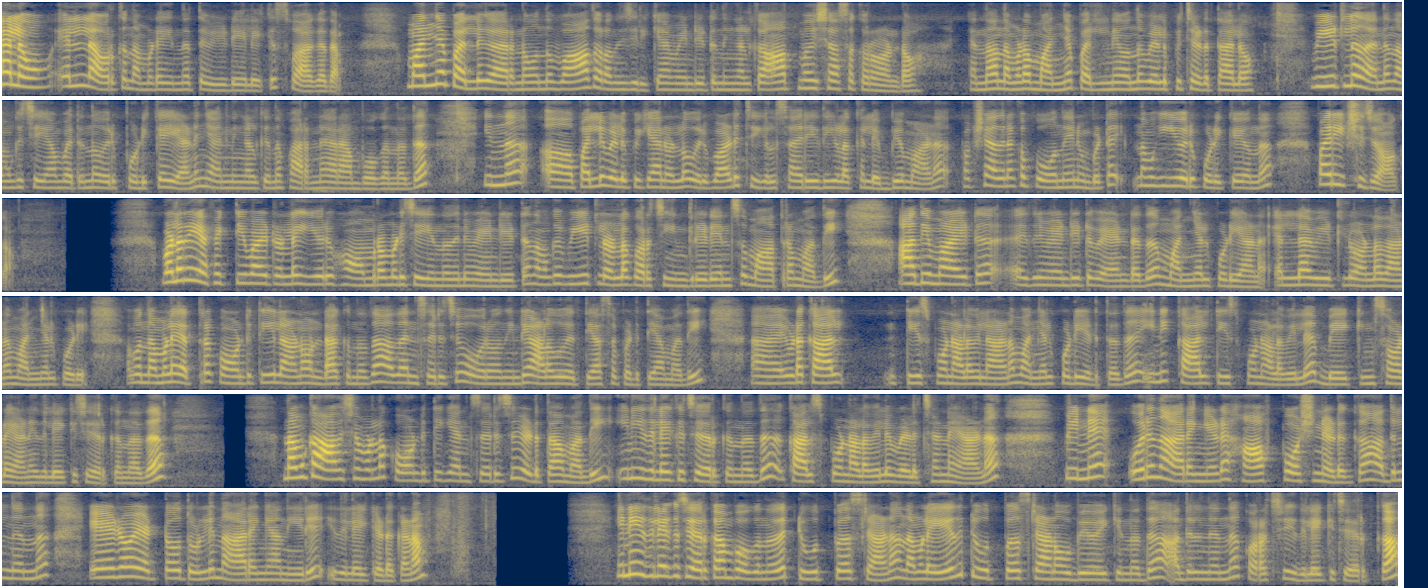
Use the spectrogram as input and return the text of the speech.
Hello എല്ലാവർക്കും നമ്മുടെ ഇന്നത്തെ വീഡിയോയിലേക്ക് സ്വാഗതം. മഞ്ഞ പല്ല് കാരണം ഒന്ന് വാ തുറന്നിച്ചിരിക്കാൻ വേണ്ടിയിട്ട് നിങ്ങൾക്ക് ആത്മവിശ്വാസക്കുറവുണ്ടോ? എന്നാൽ നമ്മുടെ മഞ്ഞ പല്ലിനെ ഒന്ന് വെളുപ്പിച്ചെടുത്താലോ? വീട്ടിൽ തന്നെ നമുക്ക് ചെയ്യാൻ പറ്റുന്ന ഒരു പൊടിക്കൈയാണ് ഞാൻ നിങ്ങൾക്കിന്ന് പറഞ്ഞു തരാൻ പോകുന്നത്. ഇന്ന് പല്ല് വെളുപ്പിക്കാനുള്ള ഒരുപാട് ചികിത്സാ രീതികളൊക്കെ ലഭ്യമാണ്. പക്ഷേ അതിനൊക്കെ പോകുന്നതിന് മുമ്പിട്ട് നമുക്ക് ഈ ഒരു പൊടിക്കൈ ഒന്ന് പരീക്ഷിച്ച് നോക്കാം. വളരെ എഫക്റ്റീവായിട്ടുള്ള ഈ ഒരു ഹോം റെമഡി ചെയ്യുന്നതിന് വേണ്ടിയിട്ട് നമുക്ക് വീട്ടിലുള്ള കുറച്ച് ഇൻഗ്രീഡിയൻസ് മാത്രം മതി. ആദ്യമായിട്ട് ഇതിന് വേണ്ടിയിട്ട് വേണ്ടത് മഞ്ഞൾപ്പൊടിയാണ്. എല്ലാ വീട്ടിലും ഉള്ളതാണ് മഞ്ഞൾപ്പൊടി. അപ്പോൾ നമ്മൾ എത്ര ക്വാണ്ടിറ്റിയിലാണോ ഉണ്ടാക്കുന്നത് അതനുസരിച്ച് ഓരോന്നിന്റെ അളവ് വ്യത്യാസപ്പെടുത്തിയാൽ മതി. ഇവിടെ കാൽ ടീസ്പൂൺ അളവിലാണ് മഞ്ഞൾപ്പൊടി എടുത്തത്. ഇനി കാൽ ടീസ്പൂൺ അളവിൽ ബേക്കിംഗ് സോഡയാണ് ഇതിലേക്ക് ചേർക്കുന്നത്. നമുക്ക് ആവശ്യമുള്ള ക്വാണ്ടിറ്റിക്ക് അനുസരിച്ച് എടുത്താൽ മതി. ഇനി ഇതിലേക്ക് ചേർക്കുന്നത് കാൽ സ്പൂൺ അളവിൽ വെളിച്ചെണ്ണയാണ്. പിന്നെ ഒരു നാരങ്ങയുടെ ഹാഫ് പോർഷൻ എടുക്കുക. അതിൽ നിന്ന് ഏഴോ എട്ടോ തുള്ളി നാരങ്ങ നീര് ഇതിലേക്ക് എടുക്കണം. ഇനി ഇതിലേക്ക് ചേർക്കാൻ പോകുന്നത് ടൂത്ത് പേസ്റ്റ് ആണ്. നമ്മൾ ഏത് ടൂത്ത് പേസ്റ്റ് ആണോ ഉപയോഗിക്കുന്നത് അതിൽ നിന്ന് കുറച്ച് ഇതിലേക്ക് ചേർക്കുക.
